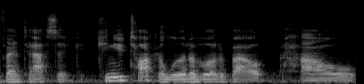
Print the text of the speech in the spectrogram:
Fantastic. Can you talk a little bit about how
